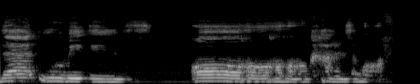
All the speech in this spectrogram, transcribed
That movie is all kinds of awful.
